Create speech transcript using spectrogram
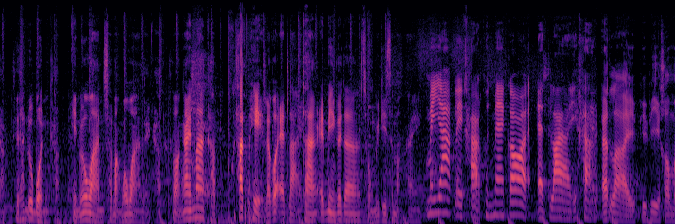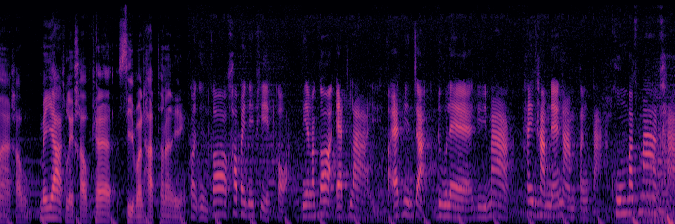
ครับเซ็นทรัลอุบลครับ เห็นเมื่อวานสมัครเมื่อวานเลยครับ สมัครง่ายมากครับ ทักเพจแล้วก็แอดไลน์ ทางแอดมินก็จะส่งวิธีสมัครให้ ไม่ยากเลยค่ะ คุณแม่ก็แอดไลน์ค่ะ แอดไลน์พี่ๆเข้ามาครับผมไม่ยากเลยครับ แค่ 4บรรทัดเท่านั้นเอง ก่อนอื่นก็เข้าไปในเพจก่อนเนี่ยแล้วก็แอดไลน์แอดมินจะดูแลดีมาก ให้คำแนะนำต่างๆ คุ้มมากๆค่ะ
